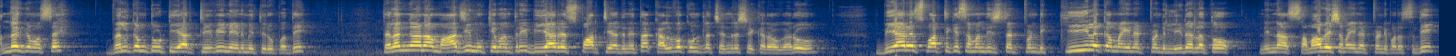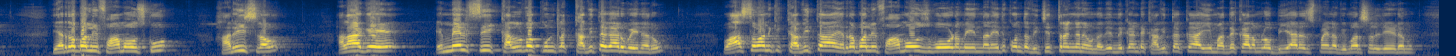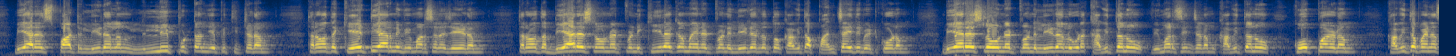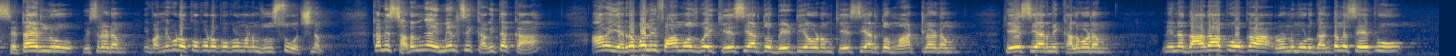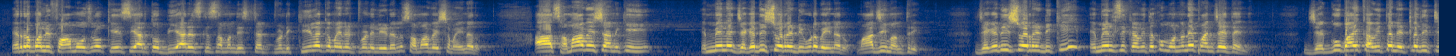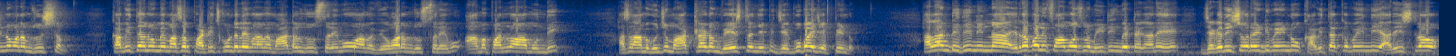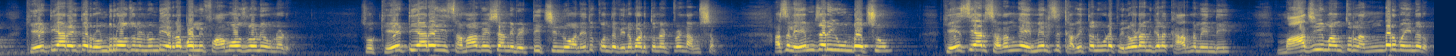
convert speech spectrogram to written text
అందరికీ నమస్తే. Welcome to TR TV నేను మీ తిరుపతి. తెలంగాణ మాజీ ముఖ్యమంత్రి బీఆర్ఎస్ పార్టీ అధినేత కల్వకుంట్ల చంద్రశేఖరరావు గారు బీఆర్ఎస్ పార్టీకి సంబంధించినటువంటి కీలకమైనటువంటి లీడర్లతో నిన్న సమావేశమైనటువంటి పరిస్థితి. ఎర్రబల్లి ఫామ్ హౌస్కు హరీష్ రావు అలాగే ఎమ్మెల్సీ కల్వకుంట్ల కవిత గారు పోయినారు. వాస్తవానికి కవిత ఎర్రబల్లి ఫామ్ హౌస్ పోవడం ఏందనేది కొంత విచిత్రంగానే ఉన్నది. ఎందుకంటే కవితక్క ఈ మధ్యకాలంలో బీఆర్ఎస్ పైన విమర్శలు చేయడం బీఆర్ఎస్ పార్టీ లీడర్లను లిల్లీ పుట్ అని చెప్పి తిట్టడం తర్వాత కేటీఆర్ని విమర్శన చేయడం తర్వాత బీఆర్ఎస్లో ఉన్నటువంటి కీలకమైనటువంటి లీడర్లతో కవిత పంచాయతీ పెట్టుకోవడం బీఆర్ఎస్లో ఉన్నటువంటి లీడర్లు కూడా కవితను విమర్శించడం కవితను కోప్పడడం కవిత పైన సెటైర్లు విసరడం ఇవన్నీ కూడా ఒక్కొక్కటి ఒక్కొక్కటి మనం చూస్తూ వచ్చినాం. కానీ సడన్గా ఎమ్మెల్సీ కవితక్క ఆమె ఎర్రబల్లి ఫామ్ హౌస్ పోయి కేసీఆర్తో భేటీ అవ్వడం కేసీఆర్తో మాట్లాడడం కేసీఆర్ని కలవడం నిన్న దాదాపు ఒక రెండు మూడు గంటల సేపు ఎర్రబల్లి ఫామ్ హౌస్లో కేసీఆర్తో బీఆర్ఎస్కి సంబంధించినటువంటి కీలకమైనటువంటి లీడర్లు సమావేశమైనారు. ఆ సమావేశానికి ఎమ్మెల్యే జగదీశ్వర్ రెడ్డి కూడా పోయినారు మాజీ మంత్రి. జగదీశ్వర్ రెడ్డికి ఎమ్మెల్సీ కవితకు మొన్ననే పంచాయతీ అయింది. కవితను ఎట్లా తిట్టినో మనం చూసినాం. కవితను మేము అసలు పట్టించుకుంటలేము ఆమె మాటలు చూస్తలేము ఆమె వ్యవహారం చూస్తలేము ఆమె పనిలో ఆమె ఉంది. అసలు ఆమె గురించి మాట్లాడడం వేస్ట్ అని చెప్పి జగ్గుబాయ్ చెప్పిండు. అలాంటిది నిన్న ఎర్రపల్లి ఫామ్ హౌస్లో మీటింగ్ పెట్టగానే జగదీశ్వర్ రెడ్డి పోయిండు కవితక్క పోయింది హరీష్ రావు కేటీఆర్ అయితే రెండు రోజుల నుండి ఎర్రపల్లి ఫామ్ హౌస్లోనే ఉన్నాడు. సో కేటీఆర్ ఈ సమావేశాన్ని పెట్టించిండు అనేది కొంత వినబడుతున్నటువంటి అంశం. అసలు ఏం జరిగి ఉండొచ్చు? కేసీఆర్ సడన్గా ఎమ్మెల్సీ కవితను కూడా పిలవడానికి గల కారణం ఏంది మాజీ మంత్రులు అందరూ పోయినారు.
